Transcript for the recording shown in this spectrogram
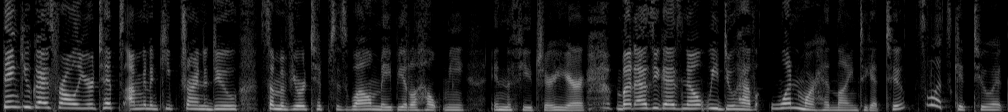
thank you guys for all your tips. I'm going to keep trying to do some of your tips as well. Maybe it'll help me in the future here. But as you guys know, we do have one more headline to get to. So let's get to it.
